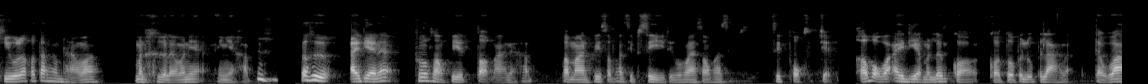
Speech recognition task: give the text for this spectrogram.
คิ้วแล้วก็ตั้งคำถามว่ามันคืออะไรวะเนี่ยอย่างเงี้ยครับ ก็คือไอเดียเนี้ยช่วงสองปีต่อมาเนี่ยครับประมาณปี 2014 ถึงประมาณ 2016 17 เขาบอกว่าไอเดียมันเริ่มก่อก่อตัวเป็นรูปเป็นร่างแล้ว แต่ว่า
